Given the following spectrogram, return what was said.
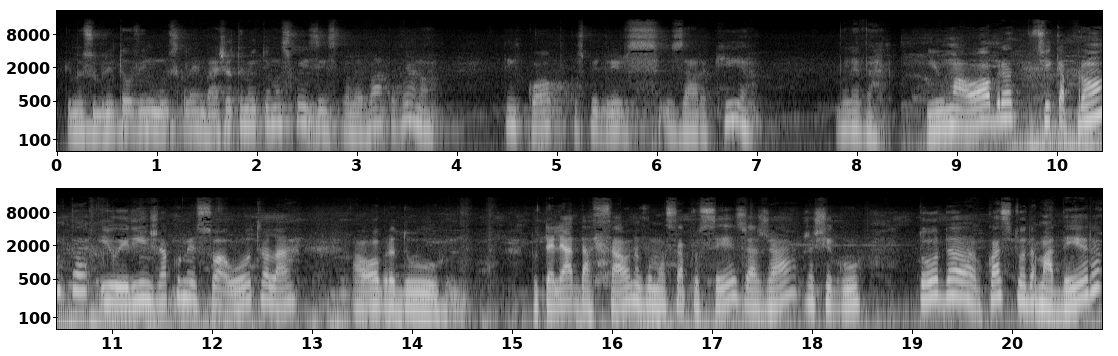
Porque meu sobrinho tá ouvindo música lá embaixo. Eu também tenho umas coisinhas para levar, tá vendo? Tem copo que os pedreiros usaram aqui, ó. Vou levar. E uma obra fica pronta e o Irim já começou a outra lá. A obra do, do telhado da sauna. Vou mostrar para vocês já já. Já chegou toda, quase toda a madeira.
